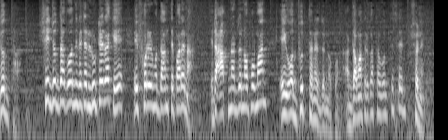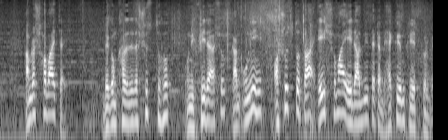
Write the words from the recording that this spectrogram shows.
যোদ্ধা। সেই যোদ্ধা কোনদিন এটা লুটেরাকে এই ফোরের মধ্যে আনতে পারে না। এটা আপনার জন্য অপমান, এই অদ্ভুত্থানের জন্য অপমান। আর জামাতের কথা বলতেছেন, শোনেন, আমরা সবাই চাই বেগম খালেদা সুস্থ হোক, উনি ফিরে আসুক, কারণ উনি অসুস্থতা এই সময় এই রাজনীতি একটা ভ্যাকুয়াম ক্রিয়েট করবে,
